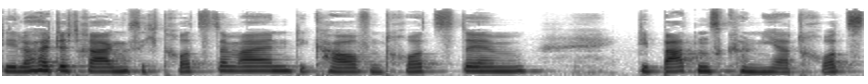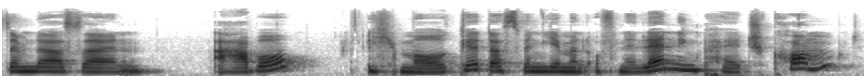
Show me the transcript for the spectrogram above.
die Leute tragen sich trotzdem ein. Die kaufen trotzdem. Die Buttons können ja trotzdem da sein. Aber ich merke, dass wenn jemand auf eine Landingpage kommt,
